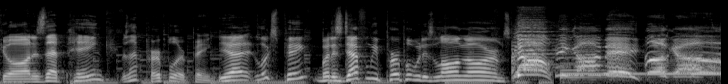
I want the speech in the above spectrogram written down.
god. Is that pink? Is that purple or pink? Yeah, it looks pink, but it's definitely purple with his long arms. No! He got me! Oh, God!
